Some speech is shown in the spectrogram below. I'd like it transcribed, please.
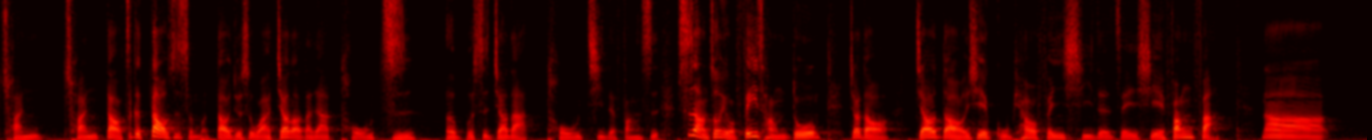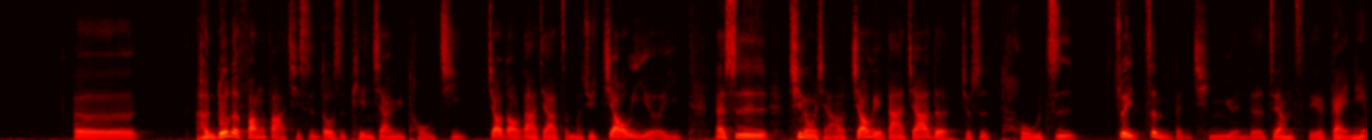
传传道。这个道是什么？道就是我要教导大家投资，而不是教导投机的方式。市场中有非常多教导教导一些股票分析的这些方法。那呃，很多的方法其实都是偏向于投机，教导大家怎么去交易而已。但是庆隆想要教给大家的就是投资。最正本清源的这样子的一个概念。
